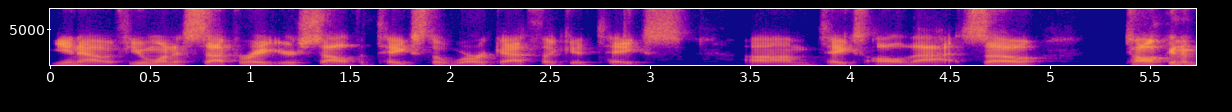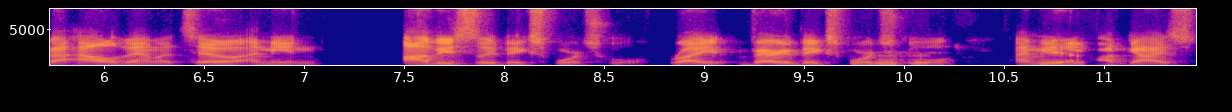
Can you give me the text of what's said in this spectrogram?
you know, if you want to separate yourself, it takes the work ethic, it takes um, takes all that. So talking about Alabama too, I mean, obviously big sports school, right? Very big sports mm-hmm. school. I mean, yeah. you have guys,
